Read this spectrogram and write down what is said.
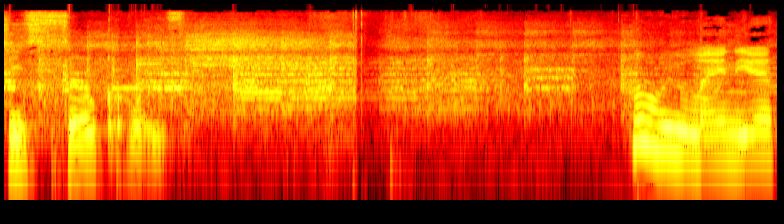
She's so crazy. Oh, you land yet?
